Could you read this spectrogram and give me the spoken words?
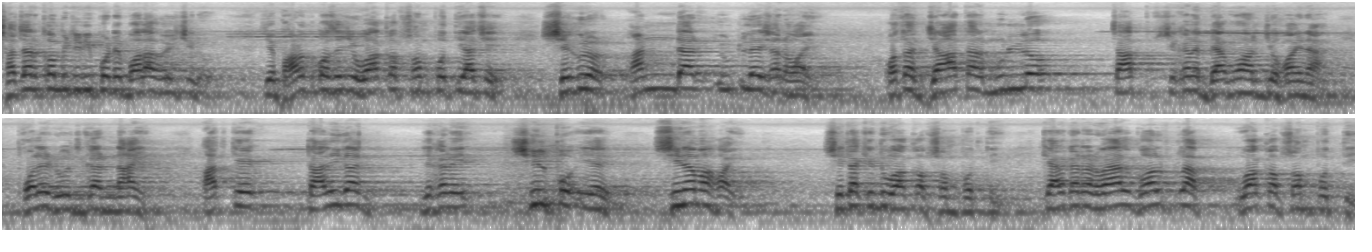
সাচার কমিটি রিপোর্টে বলা হয়েছিল যে ভারতবর্ষে যে ওয়াকআপ সম্পত্তি আছে, সেগুলোর আন্ডার ইউটিলাইজেশন হয়, অর্থাৎ যা তার মূল্য চাপ সেখানে ব্যবহার্য হয় না, ফলে রোজগার নাই। আজকে টালিগঞ্জ যেখানে শিল্প সিনেমা হয়, সেটা কিন্তু ওয়াকআপ সম্পত্তি। ক্যালকাটা রয়্যাল গল্ফ ক্লাব ওয়াকআপ সম্পত্তি।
